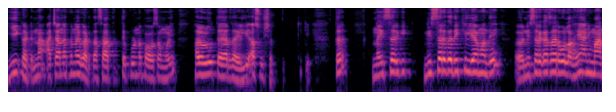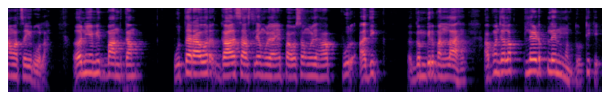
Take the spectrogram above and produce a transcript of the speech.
ही घटना अचानक न घडता सातत्यपूर्ण पावसामुळे हळूहळू तयार झालेली असू शकते. ठीक आहे. तर नैसर्गिक निसर्ग देखील यामध्ये निसर्गाचा रोल आहे आणि मानवाचाही रोल आहे. अनियमित बांधकाम उतारावर गाळ साचल्यामुळे आणि पावसामुळे हा पूर अधिक गंभीर बनला आहे. आपण ज्याला फ्लड प्लेन म्हणतो ठीक आहे.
